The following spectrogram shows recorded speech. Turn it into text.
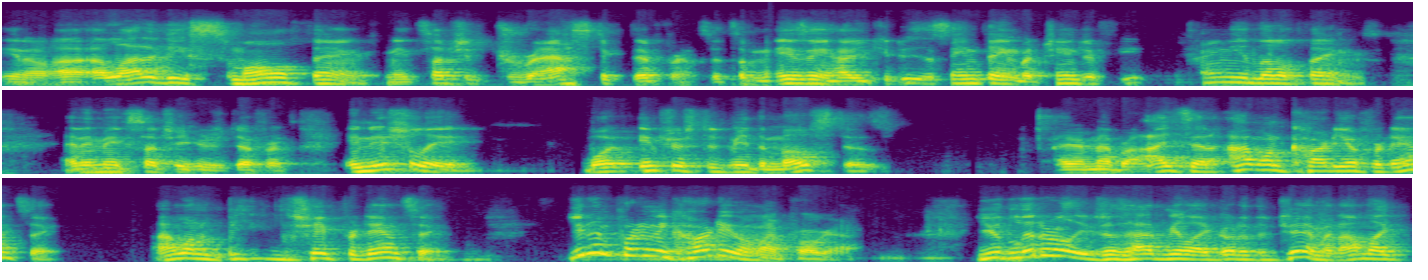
you know, a, a, lot of these small things made such a drastic difference. It's amazing how you can do the same thing but change a few tiny little things and it makes such a huge difference. Initially, what interested me the most is I remember I said, I want cardio for dancing. I want to be in shape for dancing. You didn't put any cardio in my program. You literally just had me like go to the gym. And I'm like,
